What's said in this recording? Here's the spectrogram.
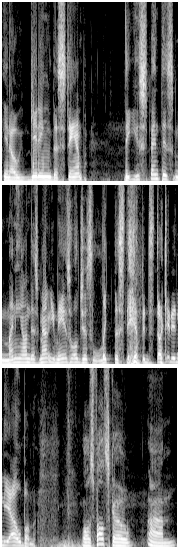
you know, getting the stamp that you spent this money on this mount. You may as well just lick the stamp and stuck it in the album. Well, as faults go, um,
